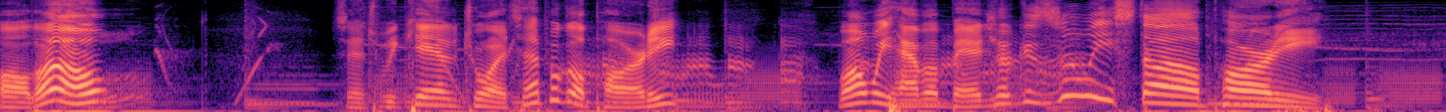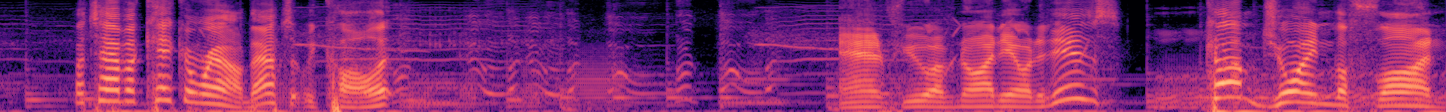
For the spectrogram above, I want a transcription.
Although, since we can't enjoy a typical party, why don't we have a Banjo-Kazooie style party? Let's have a kick around, that's what we call it. And if you have no idea what it is, come join the fun.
